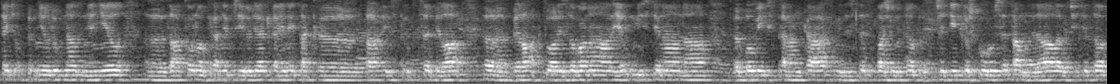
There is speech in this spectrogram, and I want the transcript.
teď od 1. dubna změnil eh, zákon o ochraně přírody a krajiny, tak eh, ta instrukce byla, eh, byla aktualizovaná, je umístěna na webových stránkách Ministerstva životního prostředí. Trošku se tam hledá, ale určitě to,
